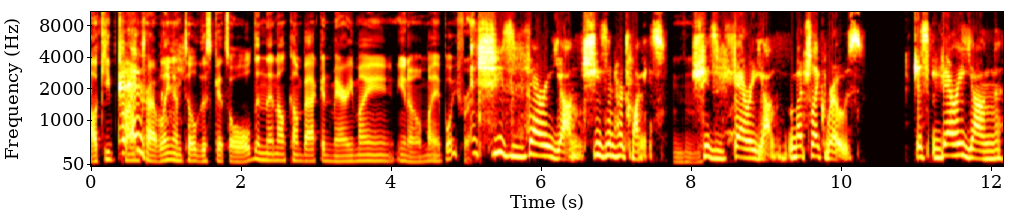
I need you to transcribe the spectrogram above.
I'll keep time and- traveling until this gets old, and then I'll come back and marry my you know my and boyfriend. she's very young. She's in her twenties. Mhm. She's very young, much like Rose. Just very young.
